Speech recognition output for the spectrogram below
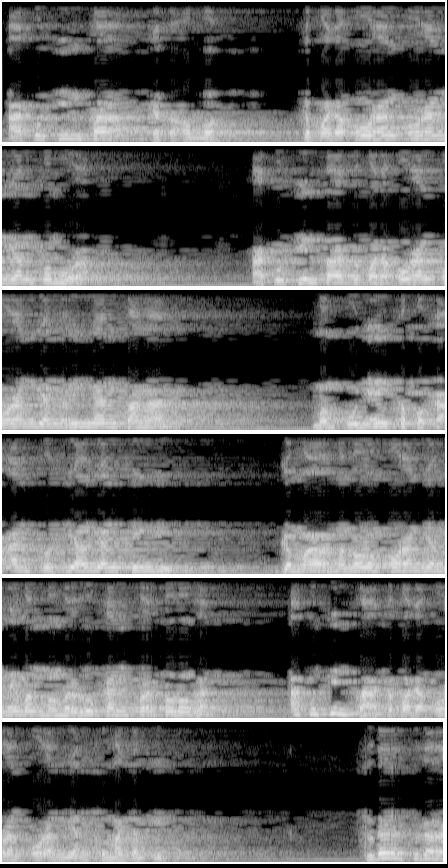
Aku cinta, kata Allah, kepada orang-orang yang pemurah. Aku cinta kepada orang-orang yang ringan tangan, mempunyai kepekaan sosial yang tinggi, gemar menolong orang yang memang memerlukan pertolongan. Aku cinta kepada orang-orang yang semacam itu. Saudara-saudara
